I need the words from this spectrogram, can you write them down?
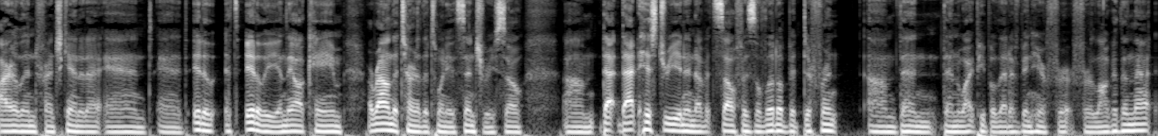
Ireland, French Canada, and and Italy, it's Italy, and they all came around the turn of the 20th century. So um, that that history in and of itself is a little bit different um, than than white people that have been here for for longer than that.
